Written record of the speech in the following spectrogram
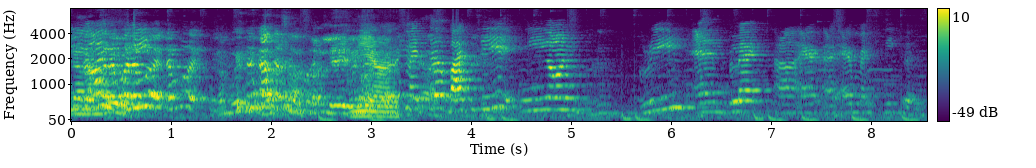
neon, Rambut, rambut, rambut. Soleh. Neon. sweater, batik, neon green and black uh, Air, uh, Air Max sneakers.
